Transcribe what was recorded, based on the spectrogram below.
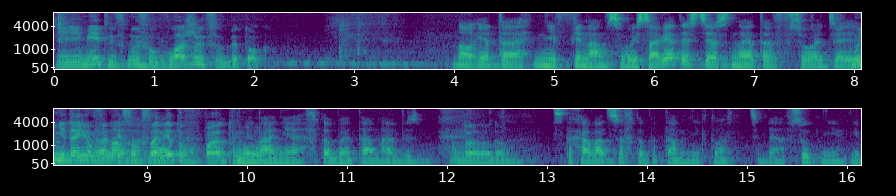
И имеет ли смысл вложиться в биток? Но это не финансовый совет, естественно, это все... Мы не даем финансовых советов, поэтому- Упоминание, чтобы там обез- Да, да, да. страховаться, чтобы там никто тебя в суд не, не,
